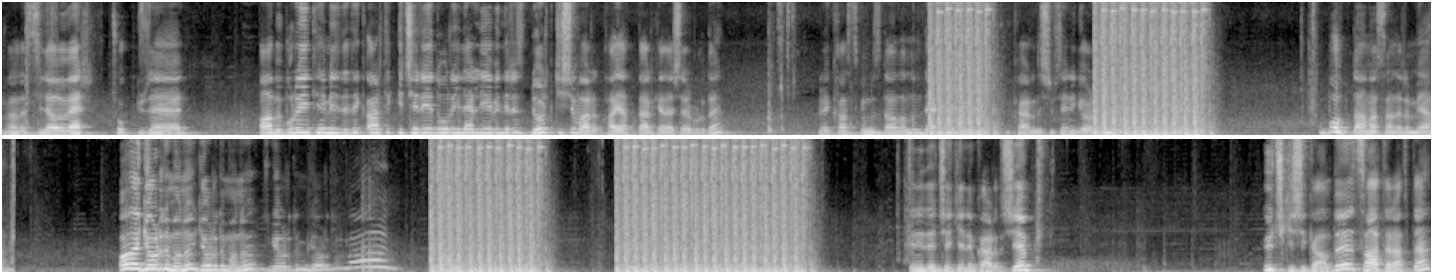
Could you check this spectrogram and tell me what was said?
Buna da silahı ver. Çok güzel. Abi burayı temizledik. Artık içeriye doğru ilerleyebiliriz. 4 kişi var hayatta arkadaşlar burada. Böyle kaskımızı da alalım derken. Kardeşim seni gördüm. Bot ama sanırım ya. Aa gördüm onu. Gördüm onu. Gördüm gördüm lan. Seni de çekelim kardeşim. 3 kişi kaldı sağ tarafta.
